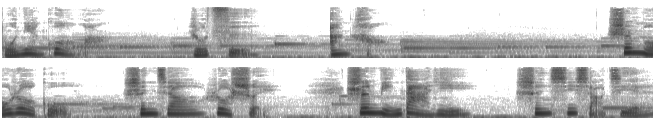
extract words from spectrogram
不念过往，如此安好。深谋若谷。深交若水，深明大义，深悉小节，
